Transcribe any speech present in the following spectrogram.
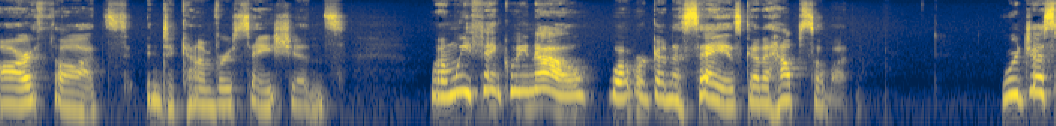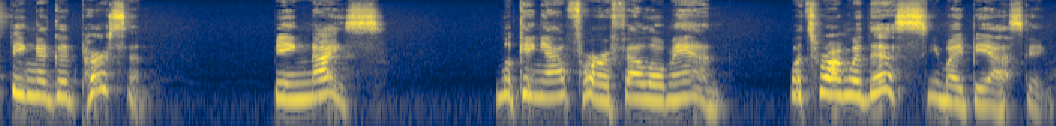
our thoughts into conversations when we think we know what we're going to say is going to help someone. We're just being a good person, being nice, looking out for our fellow man. What's wrong with this, you might be asking?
